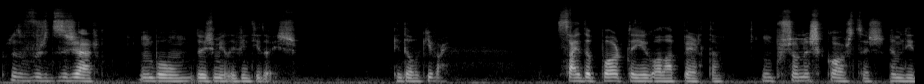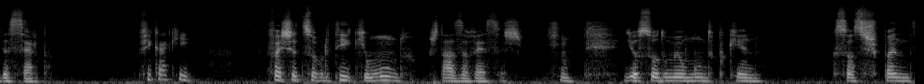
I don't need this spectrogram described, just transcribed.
para vos desejar um bom 2022. Então aqui vai. Sai da porta e a gola aperta. Um puxão nas costas, a medida certa. Fica aqui. Fecha-te sobre ti que o mundo está às avessas. E eu sou do meu mundo pequeno, que só se expande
